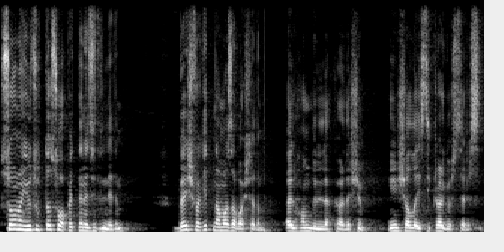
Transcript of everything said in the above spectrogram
Sonra YouTube'da sohbetlerinizi dinledim. Beş vakit namaza başladım. Elhamdülillah kardeşim. İnşallah istikrar gösterirsin.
